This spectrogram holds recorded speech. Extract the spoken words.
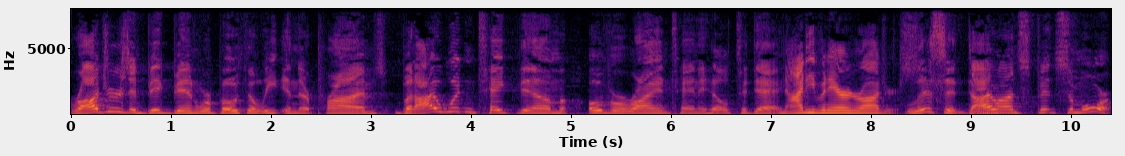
Rodgers and Big Ben were both elite in their primes, but I wouldn't take them over Ryan Tannehill today. Not even Aaron Rodgers. Listen, Dylon spit some more.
